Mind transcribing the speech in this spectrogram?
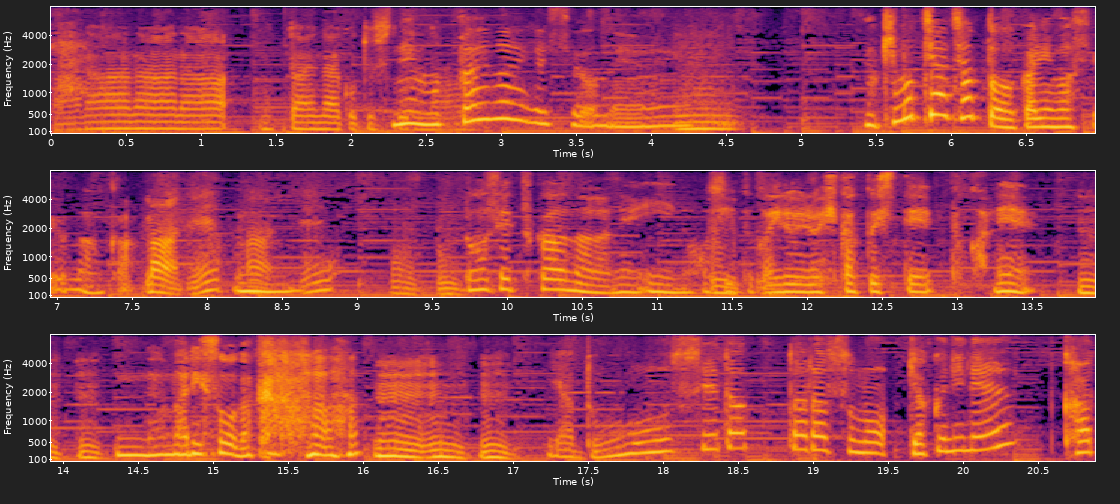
あらあらあら。もったいないことしてね。もったいないですよね。うん。気持ちはちょっとわかりますよ、なんか。まあね。うんまあね。うんうん。どうせ使うならね、いいの欲しいとか、いろいろ比較してとかね、うんうん。うん、なりそうだから。うんうんうん。いや、どうせだったら、その、逆にね、買っ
